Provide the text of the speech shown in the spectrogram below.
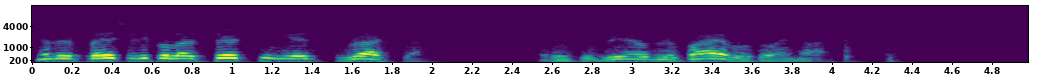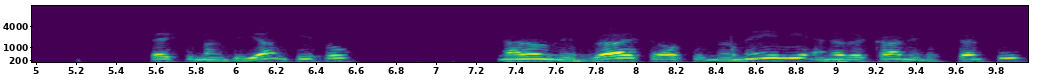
Another place people are searching is Russia. There's a real revival going on, especially among the young people, not only in Russia, also in Romania and other communist countries,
